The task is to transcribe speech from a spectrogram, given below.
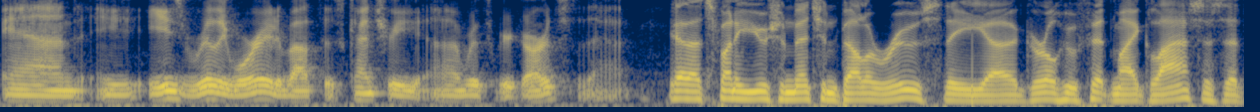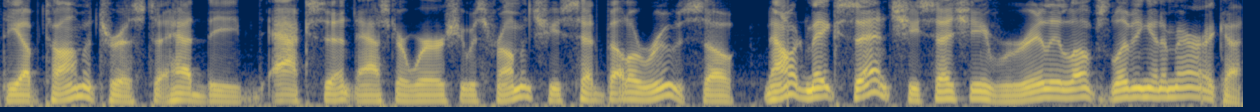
And he, he's really worried about this country uh, with regards to that. Yeah, that's funny. You should mention Belarus. The uh, girl who fit my glasses at the optometrist had the accent, asked her where she was from, and she said Belarus. So now it makes sense. She says she really loves living in America.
